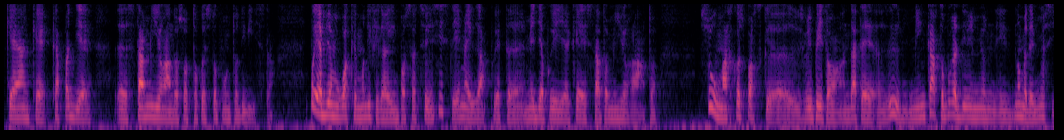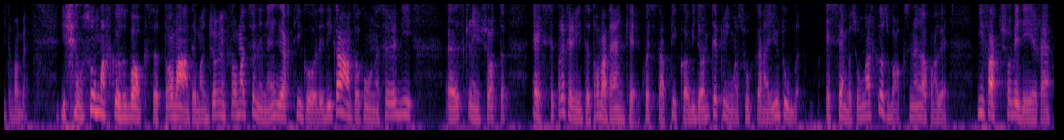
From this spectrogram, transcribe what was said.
che anche KDE eh, sta migliorando sotto questo punto di vista. Poi abbiamo qualche modifica all'impostazione di sistema e l'applet Media Player che è stato migliorato. Su Marcos Post, eh, ripeto, andate, mi incarto pure a dire il, mio, il, nome del mio sito, vabbè. Dicevo, su Marcosbox trovate maggiori informazioni nell'articolo dedicato con una serie di eh, screenshot e se preferite trovate anche questa piccola video anteprima sul canale YouTube e sempre su Marcosbox nella quale vi faccio vedere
